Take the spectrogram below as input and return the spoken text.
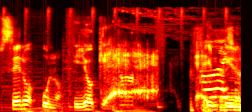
0-1. Y yo, ¿qué? Ah, Y- y- eso.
